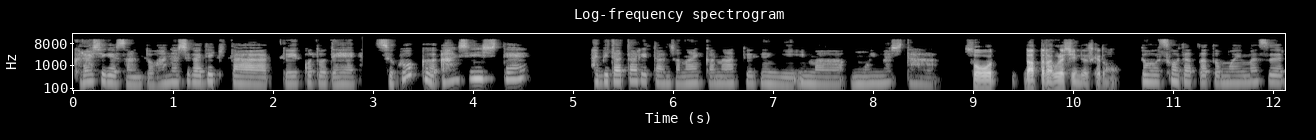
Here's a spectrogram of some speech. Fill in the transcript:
倉重さんとお話ができたということで、すごく安心して旅立たれたんじゃないかなというふうに今思いました。そうだったら嬉しいんですけども。そうだったと思います。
